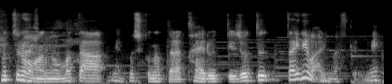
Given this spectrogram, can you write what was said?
もちろん、あの、またね、欲しくなったら買えるっていう状態ではありますけどね。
